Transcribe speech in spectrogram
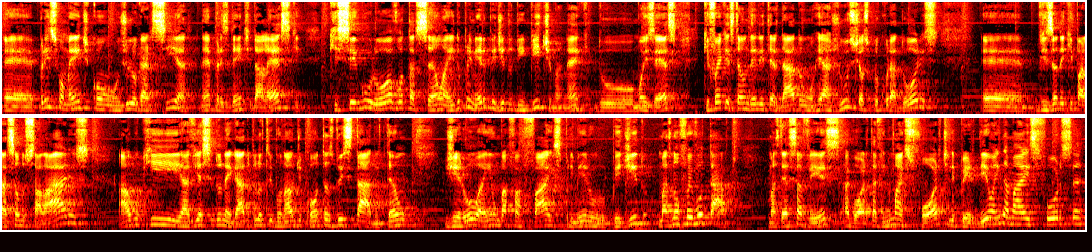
é, principalmente com o Júlio Garcia, né, presidente da LESC, que segurou a votação aí do primeiro pedido de impeachment, né, do Moisés, que foi a questão dele ter dado um reajuste aos procuradores, é, visando a equiparação dos salários, algo que havia sido negado pelo Tribunal de Contas do Estado. Então, gerou aí um bafafá esse primeiro pedido, mas não foi votado. Mas dessa vez, agora está vindo mais forte, ele perdeu ainda mais força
